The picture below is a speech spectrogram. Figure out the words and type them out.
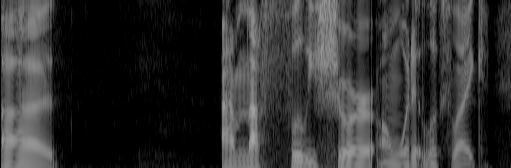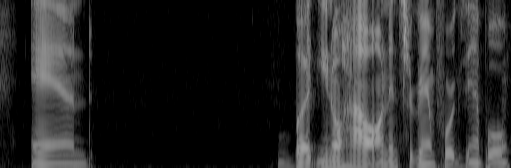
uh, I'm not fully sure on what it looks like, and but you know how on Instagram, for example,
